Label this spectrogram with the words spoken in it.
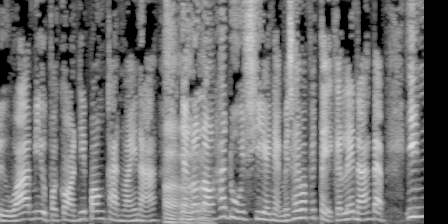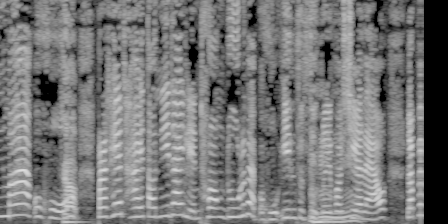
หรือว่ามีอุปกรณ์ที่ป้องกันไว้นะอ่าอย่างน้องอ่าๆถ้าดูเชียร์เนี่ย ไม่ใช่ว่าไปเตะกันเล่นนะ แบบอินมากโอ้โหครับประเทศไทยตอนนี้ได้เหรียญทองดูแล้วแบบโอ้โหอินสุดๆเลยอืมพอเชียร์แล้ว แล้วไป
